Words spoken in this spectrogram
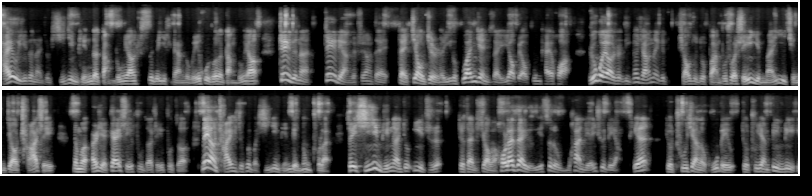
还有一个呢就是习近平的党中央四个意识两个维护说的党中央，这个呢这两个实际上在在较劲儿的一个关键就在于要不要公开化。如果要是李克强那个小组就反复说谁隐瞒疫情就要查谁，那么而且该谁负责谁负责，那样查下去会把习近平给弄出来。所以习近平呢就一直就在这叫板。后来在有一次的武汉连续两天就出现了湖北就出现病例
